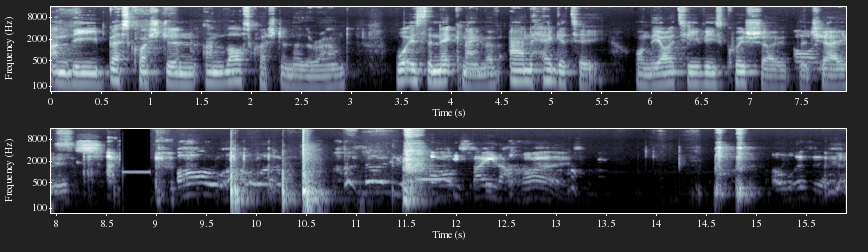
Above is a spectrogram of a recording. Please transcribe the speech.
And the best question and last question of the round: What is the nickname of Anne Hegarty on the ITV's quiz show, The Oh, Chase? Oh, oh, um, no. Oh, you say that word. Oh, what is it? Um,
